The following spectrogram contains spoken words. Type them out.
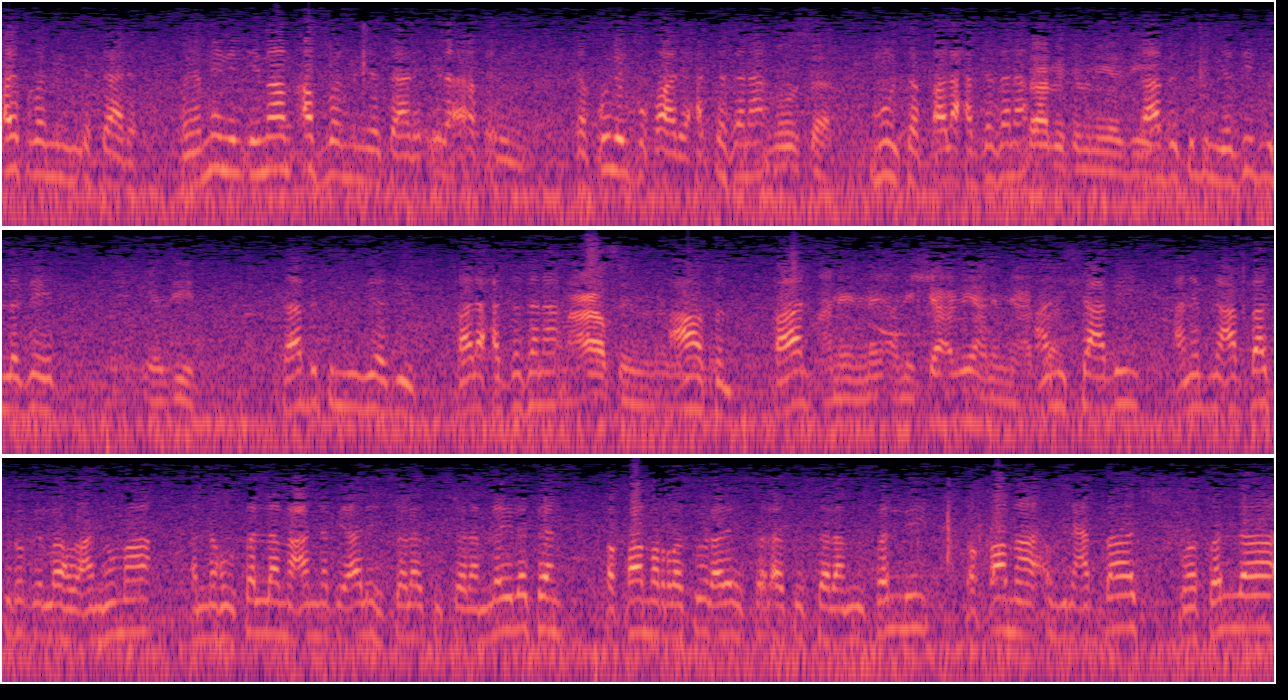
أفضل من يساره، ويمين الإمام أفضل من يساره. إلى آخره. يقول البخاري حدثنا موسى. موسى قال حدثنا ثابت بن يزيد. ثابت بن يزيد ولا زيد؟ يزيد. ثابت بن يزيد. قال حدثنا عاصم. عاصم. قال عن عن الشعبي عن ابن عباس. عن الشعبي عن ابن عباس رضي الله عنهما أنه صلى مع النبي عليه الصلاة والسلام ليلة فقام الرسول عليه الصلاة والسلام يصلي فقام ابن عباس وصلى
